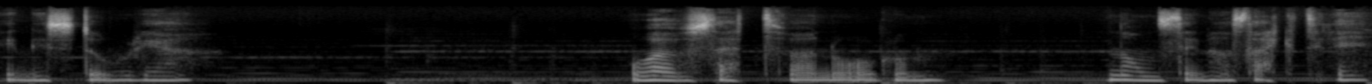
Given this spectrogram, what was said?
din historia. Oavsett vad någon någonsin har sagt till dig.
